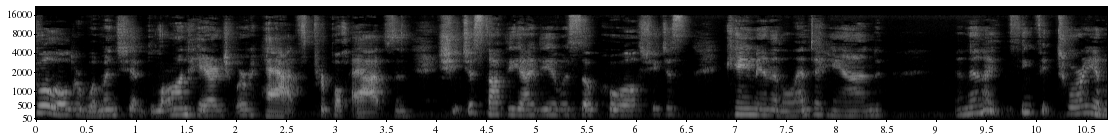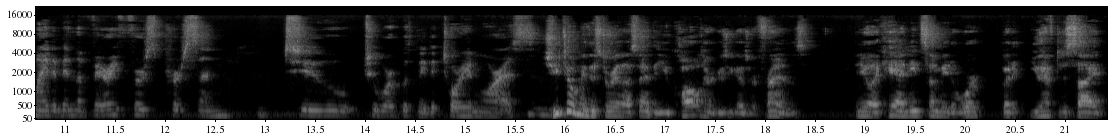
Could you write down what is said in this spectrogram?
cool older woman. She had blonde hair and she wore hats, purple hats, and she just thought the idea was so cool. She just came in and lent a hand. And then I think Victoria might have been the very first person to to work with me, Victoria Morris. Hmm. She told me the story last night that you called her because you guys were friends, and you're like, "Hey, I need somebody to work, but you have to decide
